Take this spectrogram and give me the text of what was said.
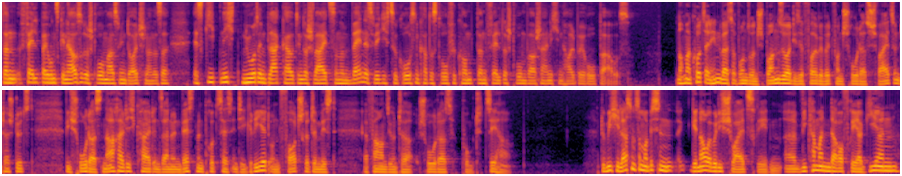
dann fällt bei uns genauso der Strom aus wie in Deutschland. Also es gibt nicht nur den Blackout in der Schweiz, sondern wenn es wirklich zur großen Katastrophe kommt, dann fällt der Strom wahrscheinlich in halb Europa aus. Nochmal kurz ein Hinweis auf unseren Sponsor. Diese Folge wird von Schroders Schweiz unterstützt. Wie Schroders Nachhaltigkeit in seinen Investmentprozess integriert und Fortschritte misst, erfahren Sie unter schroders.ch. Du Michi, lass uns noch mal ein bisschen genauer über die Schweiz reden. Äh, wie kann man darauf reagieren?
